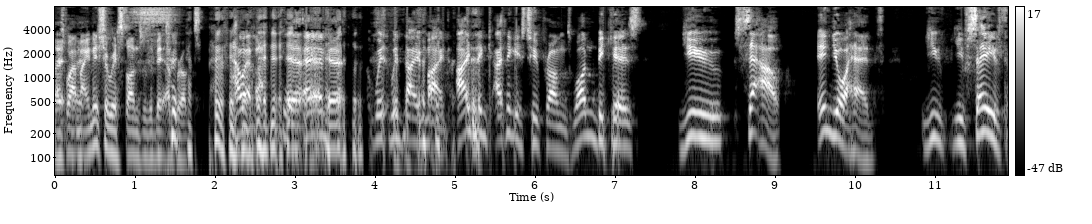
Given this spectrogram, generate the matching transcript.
that's why right. my initial response was a bit abrupt. However, um, with, with that in mind, I think I think it's two prongs. One because you set out in your head. You you've saved.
